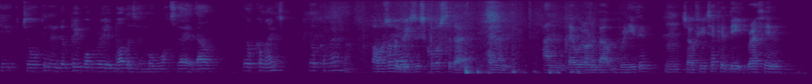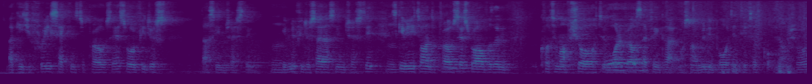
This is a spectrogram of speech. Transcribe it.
keep talking, and the bit what really bothers them or what's there, they'll they'll come out, they'll come out, man. I was on a Yeah. business course today, um, and they were on about breathing. Mm. So if you take a deep breath in, that gives you three seconds to process, or if you just, that's interesting. Mm. Even if you just say that's interesting, it's giving you time to process rather than cut them off short and whatever else they think that must not have been important if they've cut me off short.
